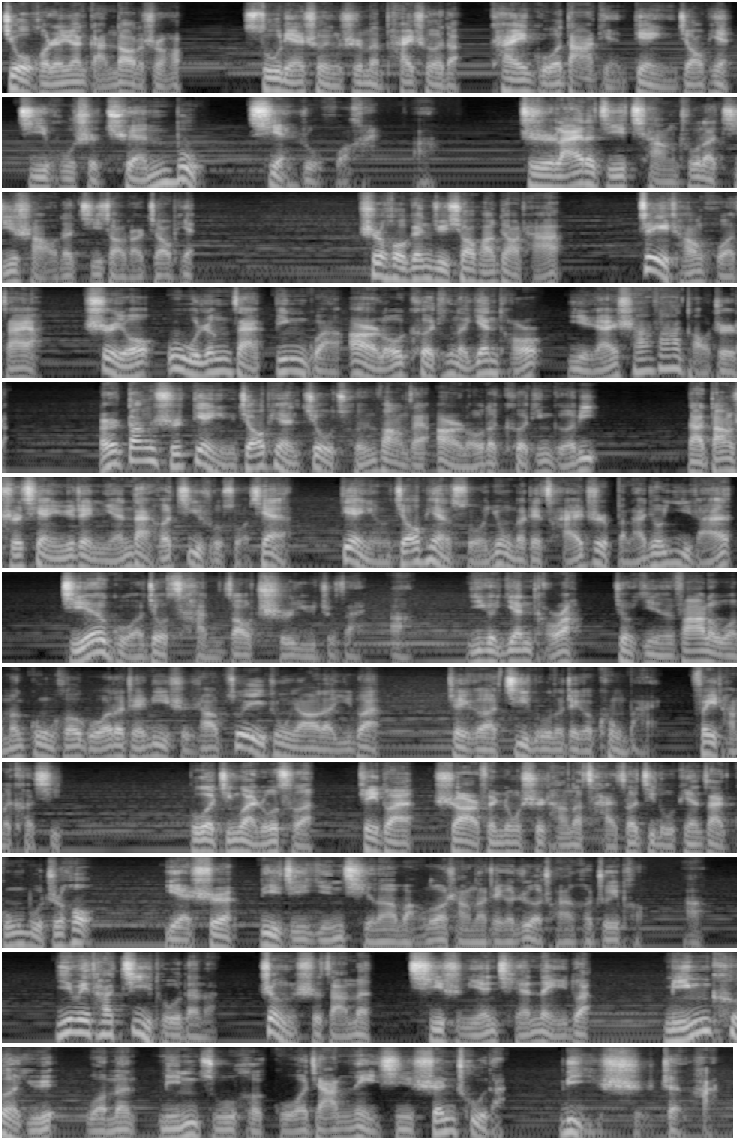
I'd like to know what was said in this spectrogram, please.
救火人员赶到的时候，苏联摄影师们拍摄的开国大典电影胶片几乎是全部陷入火海啊！只来得及抢出了极少的几小段胶片。事后根据消防调查，这场火灾啊是由误扔在宾馆二楼客厅的烟头引燃沙发导致的。而当时电影胶片就存放在二楼的客厅隔壁，那当时限于这年代和技术所限，电影胶片所用的这材质本来就易燃，结果就惨遭池鱼之灾啊！一个烟头啊，就引发了我们共和国的这历史上最重要的一段这个记录的这个空白，非常的可惜。不过尽管如此，这段十二分钟时长的彩色纪录片在公布之后，也是立即引起了网络上的这个热传和追捧啊，因为它记录的呢，正是咱们七十年前那一段铭刻于我们民族和国家内心深处的历史震撼。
